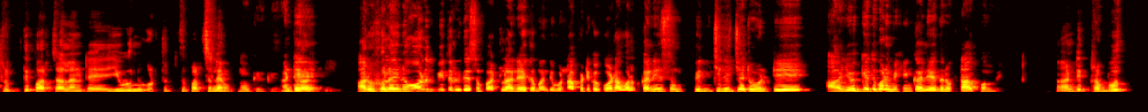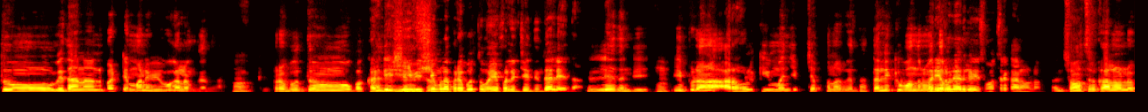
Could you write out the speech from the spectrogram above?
తృప్తి పరచాలంటే ఎవరిని కూడా తృప్తి పరచలేము ఓకే ఓకే. అంటే అర్హులైన వాళ్ళు మీ తెలుగుదేశం పార్టీలో అనేక మంది ఉన్నప్పటికీ కూడా వాళ్ళకి కనీసం పింఛనిచ్చేటువంటి ఆ యోగ్యత కూడా మీకు ఇంకా లేదని ఒక టాక్ ఉంది అంటే ప్రభుత్వం విధానాన్ని బట్టి మనం ఇవ్వగలం కదా. ప్రభుత్వం ఒక అంటే ఈ కండిషన్ విషయంలో ప్రభుత్వం వైఫల్యం చెందిందా లేదా లేదండి. ఇప్పుడు అర్హులకి ఇవ్వమని చెప్పి చెప్తున్నారు కదా తల్లికి వందనం ఇవ్వలేదు ఈ సంవత్సర కాలంలో సంవత్సర కాలంలో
